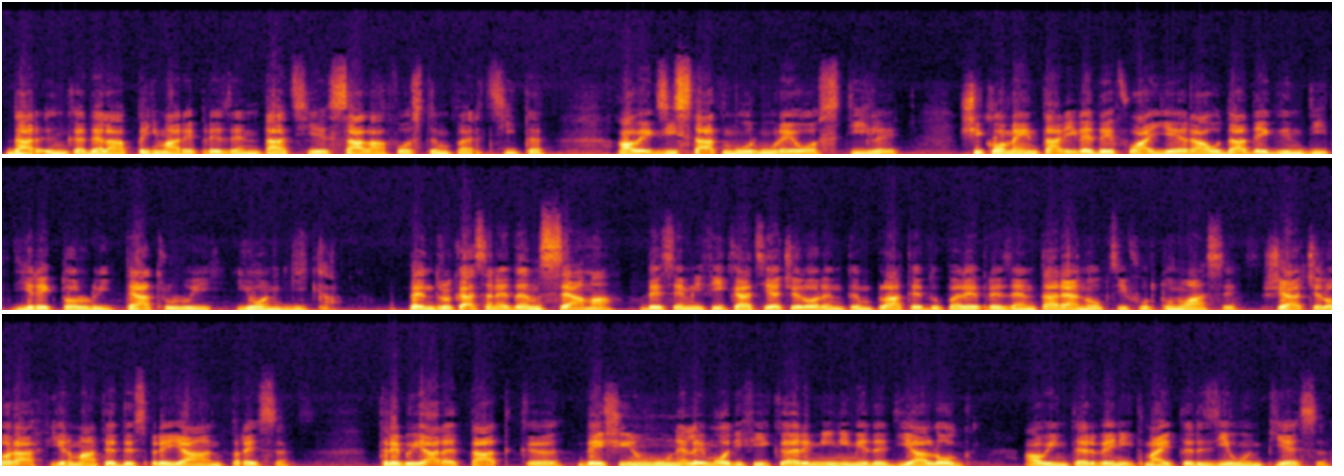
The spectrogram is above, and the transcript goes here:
Dar încă de la prima reprezentație, sala a fost împărțită, au existat murmure ostile și comentariile de foaier au dat de gândit directorului teatrului Ion Ghica. Pentru ca să ne dăm seama de semnificația celor întâmplate după reprezentarea nopții furtunoase și a celor afirmate despre ea în presă, trebuie arătat că, deși unele modificări minime de dialog au intervenit mai târziu în piesă,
